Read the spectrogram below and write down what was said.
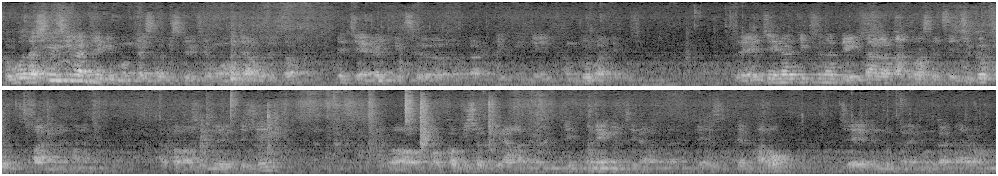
그보다 실시간적인 뭔가 서비스를 제공하자고 해서 엣지 애널틱스라는 게 굉장히 강조가 되고 있습니다. 엣지 애널틱스는 데이터가 딱 들어왔을 때 즉각적 반응을 하는 아까 말씀드렸듯이 어, 뭐 커피숍 지나간다든지 은행을 지나간다든지 했을 때 바로 제 핸드폰에 뭔가 날아오는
